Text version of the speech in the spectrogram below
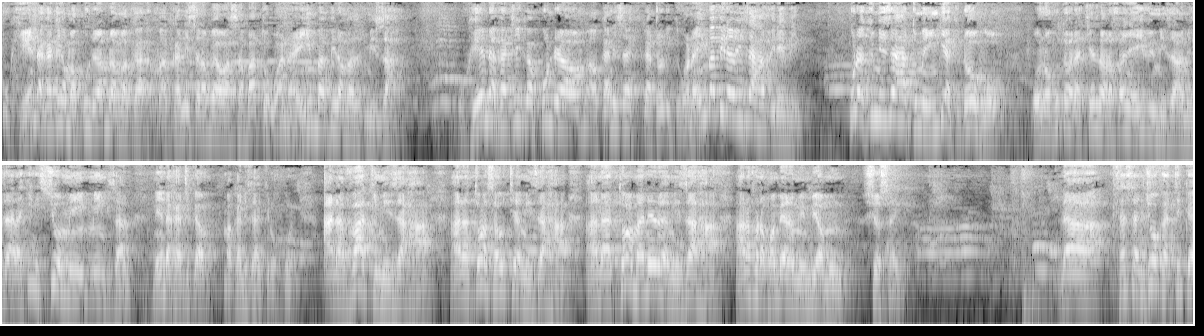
Ukienda katika makundi labda maka, makanisa labda ya wasabato wanaimba bila mizaha. Ukienda katika kundi la kanisa la Kikatoliki wanaimba bila mizaha vile vile. Kuna tu mizaha tumeingia kidogo, unakuta wanacheza wanafanya hivi mizaha mizaha lakini sio mingi sana. Nenda katika makanisa ya kirokoni. Anavaa kimizaha, anatoa sauti ya mizaha, anatoa maneno ya mizaha, alafu anakuambia anamwimbia Mungu. Sio sahihi. Na sasa njoo katika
